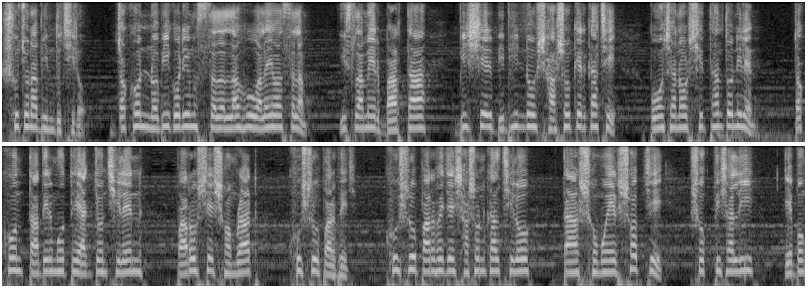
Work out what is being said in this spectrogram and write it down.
সূচনা বিন্দু ছিল। যখন নবী করিম সাল্লাহু আলহাম ইসলামের বার্তা বিশ্বের বিভিন্ন শাসকের কাছে পৌঁছানোর সিদ্ধান্ত নিলেন। তখন তাদের মধ্যে একজন ছিলেন পারস্যের সম্রাট খুসরু পারভেজ। খুসরু পারভেজের শাসনকাল ছিল তার সময়ের সবচেয়ে শক্তিশালী এবং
